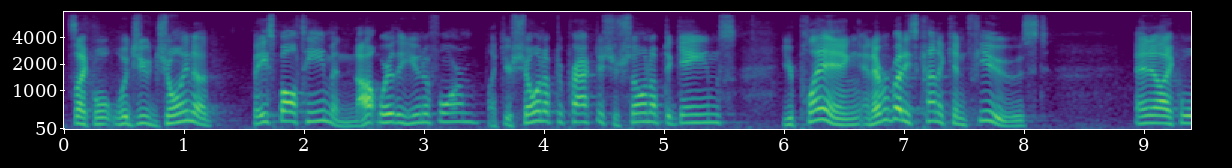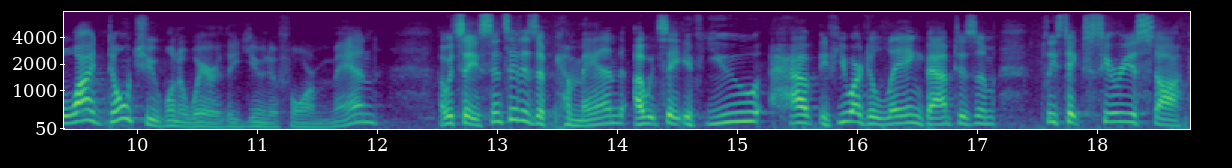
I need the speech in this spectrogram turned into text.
It's like, well, would you join a baseball team and not wear the uniform? Like you're showing up to practice, you're showing up to games, you're playing, and everybody's kind of confused. And you're like, well, why don't you want to wear the uniform, man? I would say, since it is a command, I would say if you have, if you are delaying baptism, please take serious stock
